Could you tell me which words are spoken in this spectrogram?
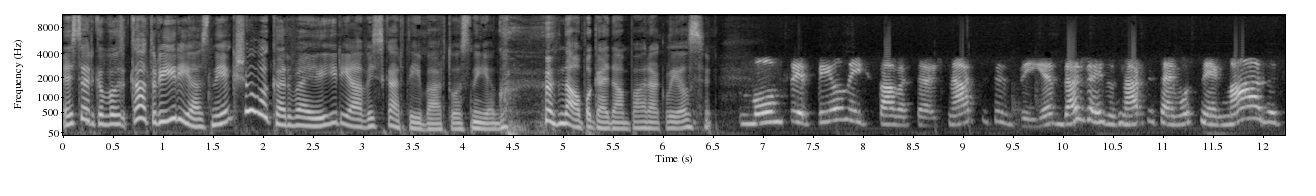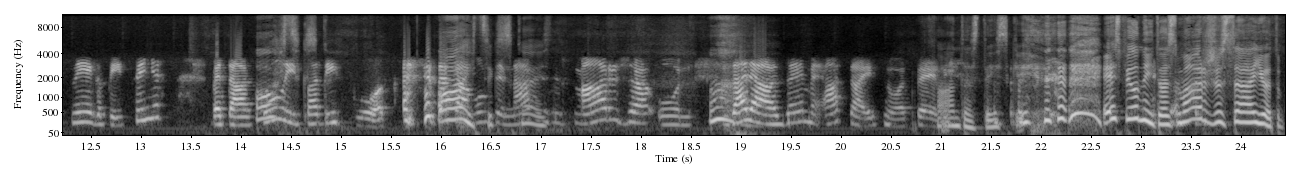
Es ceru, ka būs. Kā tur īrijā sniegs šovakar, vai īrijā viss kārtībā ar to sniegu? Nav pagaidām pārāk liels. Mums ir pilnīgs pavasaris. Narcises zied, dažreiz uz narcisēm uzsnieg mazas sniega piciņas, bet tā tūlīt pat izplok. mums ir narcises smarža un zaļā zeme attaisno sevi. Fantastiski. es pilnīgi to smaržu sajūtu.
